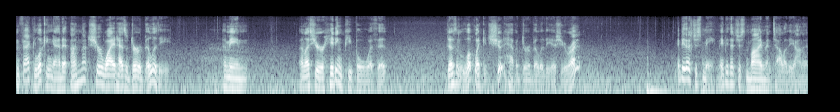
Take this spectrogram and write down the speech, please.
In fact, looking at it, I'm not sure why it has a durability. I mean, unless you're hitting people with it, doesn't look like it should have a durability issue, right? Maybe that's just me. Maybe that's just my mentality on it.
